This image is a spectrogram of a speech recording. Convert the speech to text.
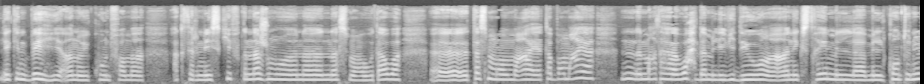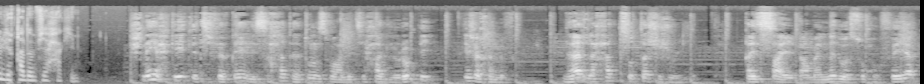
لكن باهي انه يكون فما أكثر ناس كيف نجموا نسمعوا توا أه تسمعوا معايا تبعوا معايا معناتها واحدة من les vidéos un extrait من ال contenu اللي قدم فيه حكيم. شنو حكاية الاتفاقية اللي صححتها تونس مع الاتحاد الأوروبي؟ إجا خمفها نهار لحد 16 جويلية. قيس سعيد عمل ندوة صحفية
